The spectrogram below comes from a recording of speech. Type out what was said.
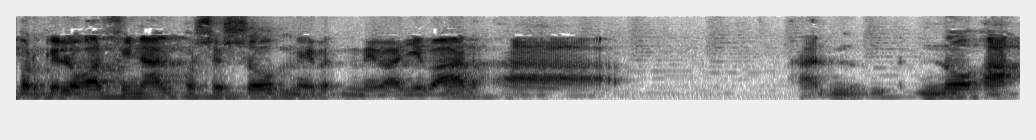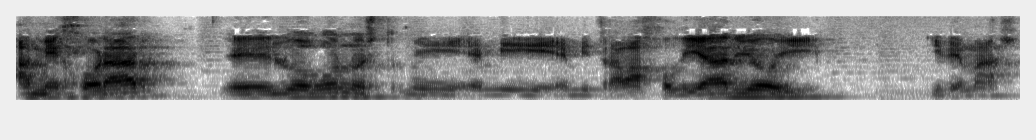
porque luego al final, pues eso me va a llevar a, a, no, a, mejorar eh, luego nuestro, mi, en, mi, en, mi, trabajo diario y, y, demás.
